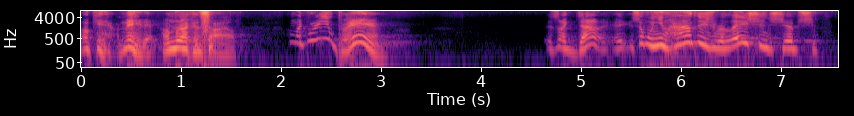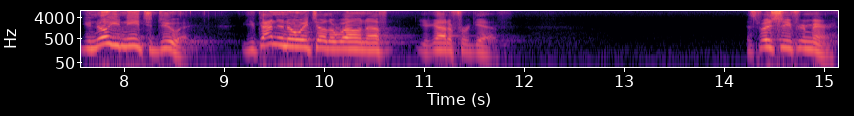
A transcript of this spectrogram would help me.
okay, I made it, I'm reconciled. I'm like, where are you been? It's like that. So when you have these relationships, you know you need to do it. You've gotten to know each other well enough, you got to forgive. Especially if you're married.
